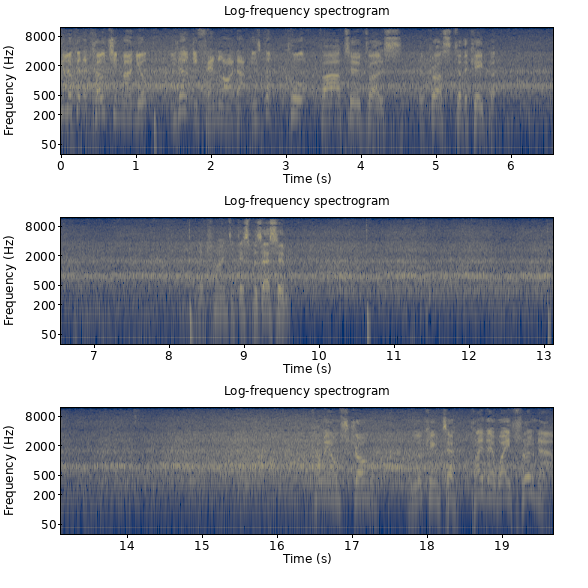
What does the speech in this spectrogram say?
If you look at the coaching manual, you don't defend like that. He's got caught Far too close across to the keeper. They're trying to dispossess him. Coming on strong and looking to play their way through now.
